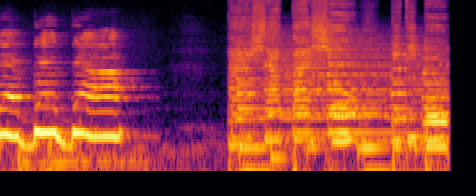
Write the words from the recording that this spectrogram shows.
da da da. Pacha pacho, pitipo,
